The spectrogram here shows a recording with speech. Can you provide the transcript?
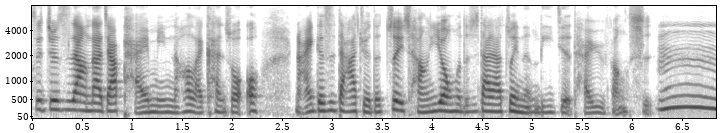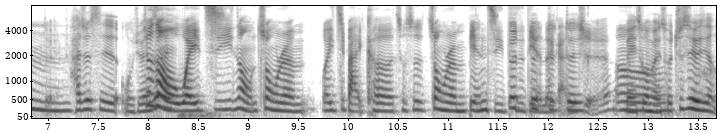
这就是让大家排名，然后来看说哦，哪一个是大家觉得最常用，或者是大家最能理解的台语方式。嗯，对，它就是我觉得就这种维基那种众人维基百科，就是众人编辑字典的感觉。没错没错，就是有点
